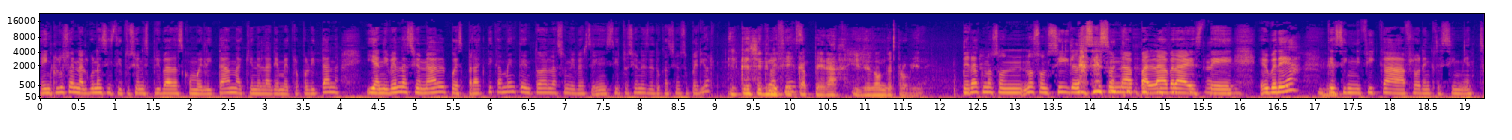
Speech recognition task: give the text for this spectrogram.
incluso en algunas instituciones privadas como el ITAM aquí en el área metropolitana. Y a nivel nacional pues prácticamente en todas las instituciones de educación superior. Y qué significa peraje y de dónde proviene Perac no son no son siglas, es una palabra este hebrea que significa flor en crecimiento.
